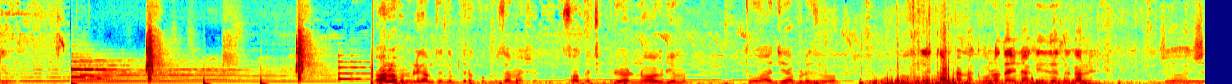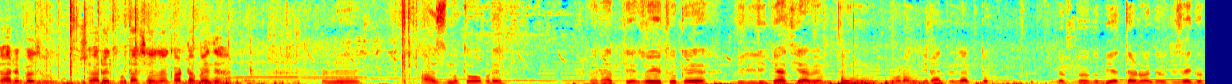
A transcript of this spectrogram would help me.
જેવું હાલો ફેમિલી કામ તો બધા ખૂબ મજામાં છે. સ્વાગત છે પરિવાર નવા વિડીયોમાં. તો આજે આપણે જો કાંટા નાખવાના હતા એ નાખી દીધા હતા કાલે. જો સારી બાજુ સારે ખૂટા છે કાંટા બાંધ્યા. અને આજમાં તો આપણે રાતે જોયું હતું કે બિલ્લી ક્યાંથી આવે એમ તો હું થોડા સુધી રાતે જાગતો લગભગ બે ત્રણ વાગ્યા સુધી જાગ્યો.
